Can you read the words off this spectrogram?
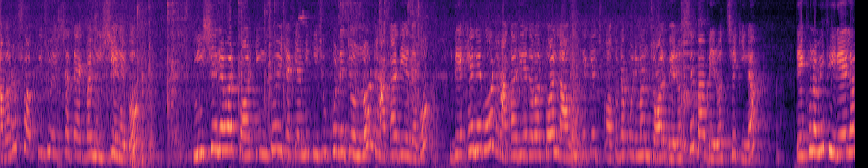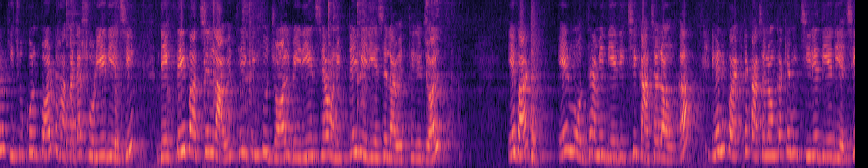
আবারও সব কিছু এর সাথে একবার মিশিয়ে নেব। মিশিয়ে নেওয়ার পর কিন্তু এটাকে আমি কিছুক্ষণের জন্য ঢাকা দিয়ে দেব। দেখে নেব, ঢাকা দিয়ে দেওয়ার পর লাউ থেকে কতটা পরিমাণ জল বেরোচ্ছে বা বেরোচ্ছে কিনা। দেখুন, আমি ফিরে এলাম। কিছুক্ষণ পর ঢাকাটা সরিয়ে দিয়েছি। দেখতেই পাচ্ছেন, লাউয়ের থেকে কিন্তু জল বেরিয়েছে, অনেকটাই বেরিয়েছে লাউয়ের থেকে জল। এবার এর মধ্যে আমি দিয়ে দিচ্ছি কাঁচা লঙ্কা। এখানে কয়েকটা কাঁচা লঙ্কাকে আমি চিড়ে দিয়ে দিয়েছি।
